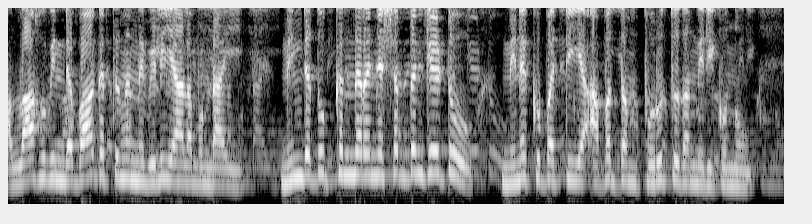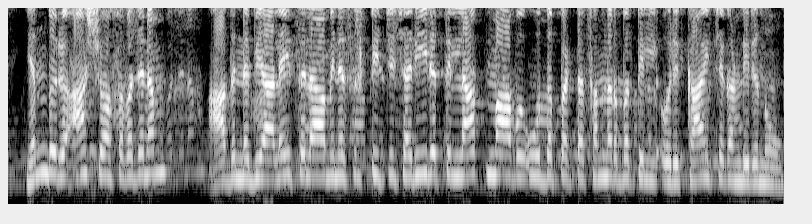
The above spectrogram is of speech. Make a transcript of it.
അള്ളാഹുവിന്റെ ഭാഗത്ത് നിന്ന് വിളിയാളമുണ്ടായി നിന്റെ ദുഃഖം നിറഞ്ഞ ശബ്ദം കേട്ടു. നിനക്ക് പറ്റിയ അബദ്ധം പുറത്തു തന്നിരിക്കുന്നു. എന്തൊരു ആശ്വാസവചനം. ആദൻ നബി അലൈസലാമിനെ സൃഷ്ടിച്ച് ശരീരത്തിൽ ആത്മാവ് ഊതപ്പെട്ട സന്ദർഭത്തിൽ ഒരു കാഴ്ച കണ്ടിരുന്നു.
